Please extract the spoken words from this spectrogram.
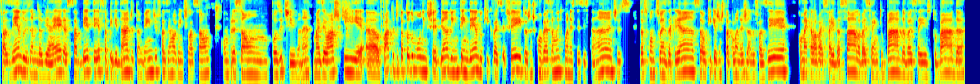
fazendo o exame da via aérea saber ter essa habilidade também de fazer uma ventilação com pressão positiva, né? Mas eu acho que uh, o fato de estar tá todo mundo enxergando e entendendo o que, que vai ser feito, a gente conversa muito com o anestesista antes, das condições da criança, o que, que a gente está planejando fazer, como é que ela vai sair da sala, vai sair entubada, vai sair estubada.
